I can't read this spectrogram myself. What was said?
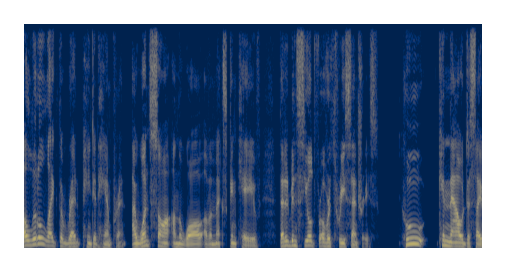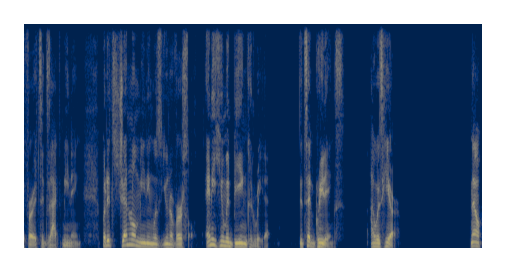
a little like the red painted handprint I once saw on the wall of a Mexican cave that had been sealed for over three centuries. Who can now decipher its exact meaning? But its general meaning was universal. Any human being could read it. It said, Greetings. I was here. Now,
